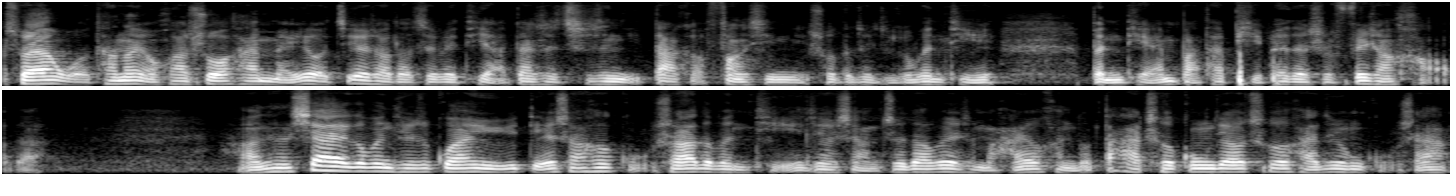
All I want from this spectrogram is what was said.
虽然我堂堂有话说还没有介绍到 CVT 啊，但是其实你大可放心，你说的这几个问题，本田把它匹配的是非常好的。好，那下一个问题是关于碟刹和鼓刹的问题，就想知道为什么还有很多大车、公交车还在用鼓刹。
